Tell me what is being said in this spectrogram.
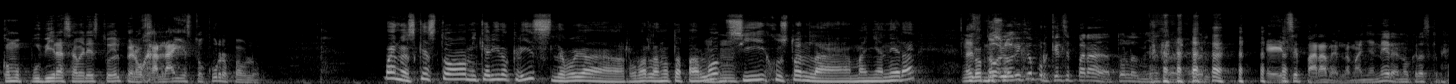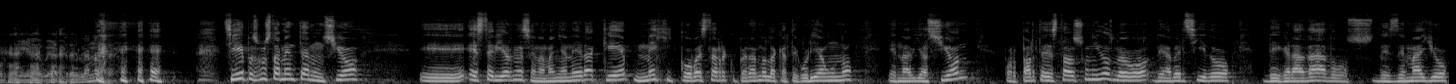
cómo pudiera saber esto él, pero ojalá y esto ocurra, Pablo. Bueno, es que esto, mi querido Chris, le voy a robar la nota a Pablo. Sí, justo en la mañanera. no, lo dije porque él se para todas las mañanas a ver. él se para a ver la mañanera, no creas que porque le voy a traer la nota. sí, pues justamente anunció eh, este viernes en la mañanera que México va a estar recuperando la categoría 1 en aviación por parte de Estados Unidos luego de haber sido degradados desde mayo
